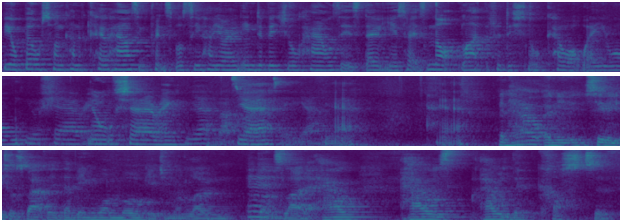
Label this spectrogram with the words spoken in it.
you're built on kind of co-housing principles, so you have your own individual houses, don't you? So it's not like the traditional co-op where you all You're sharing. you're all sharing. yeah, that's Yeah. reality, yeah. Yeah, yeah. And how? And you, Celia, you talked about there- there being one mortgage and one loan Mm. against Lilac. How how is how are the costs of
